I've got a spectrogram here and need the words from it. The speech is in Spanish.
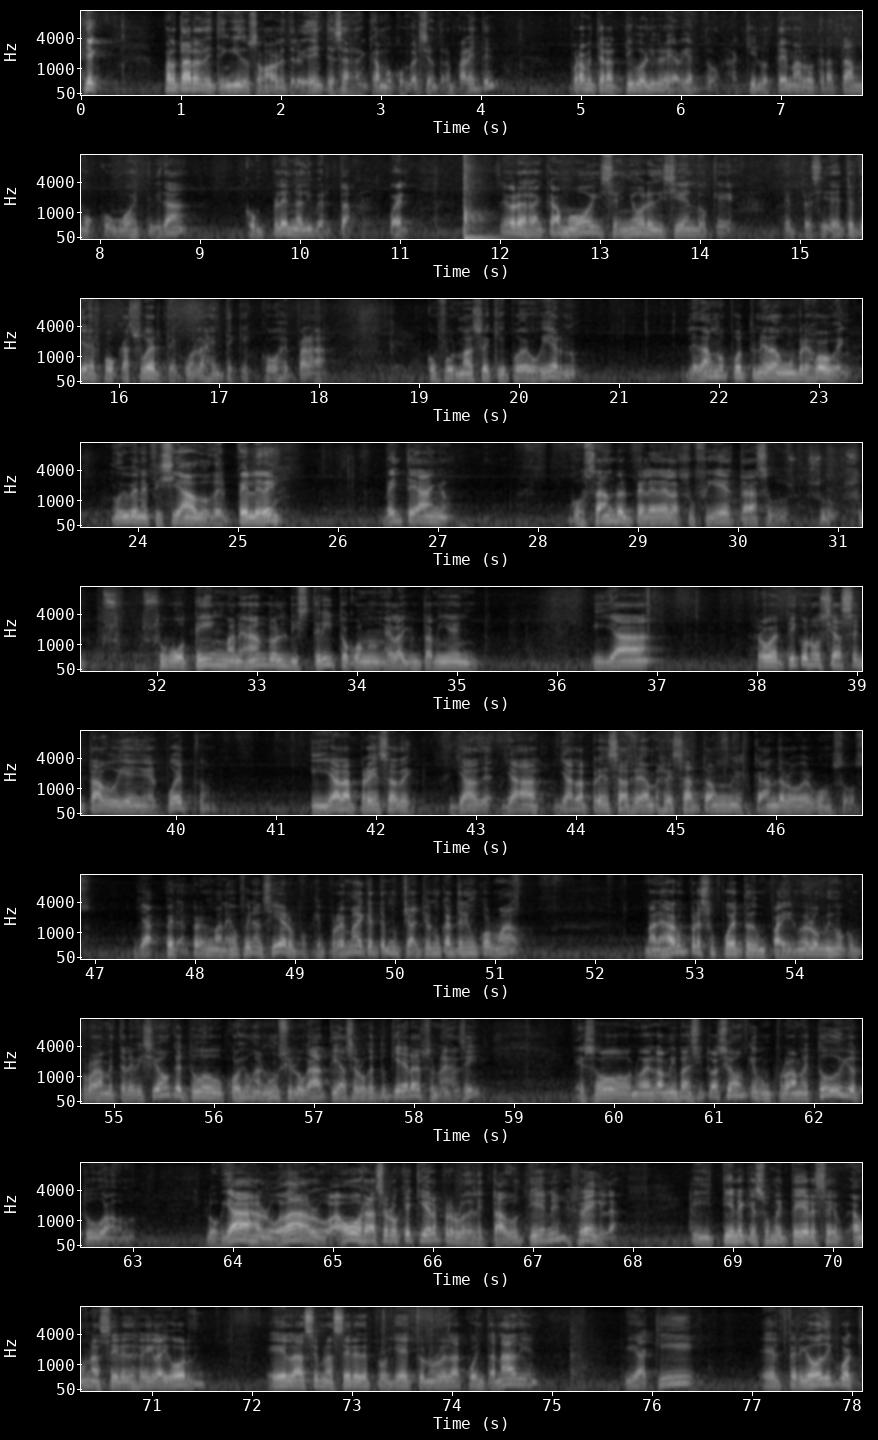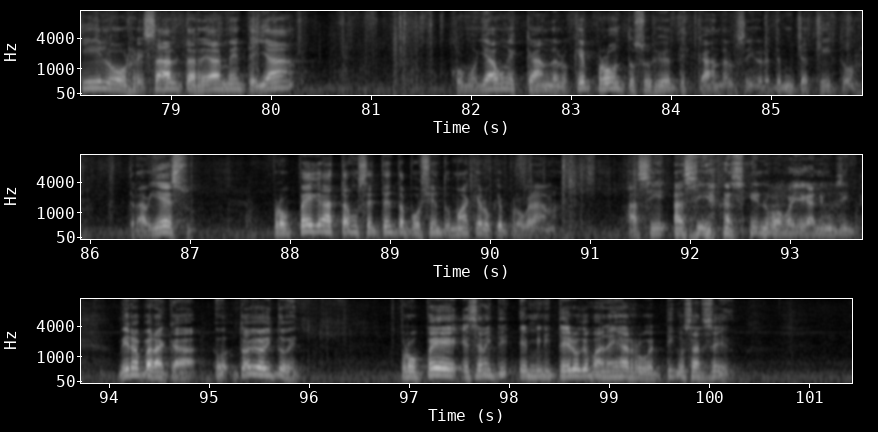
Bien, buenas tardes, distinguidos amables televidentes. Arrancamos Conversión Transparente, programa interactivo, libre y abierto. Aquí los temas los tratamos con objetividad, con plena libertad. Bueno, señores, arrancamos hoy, señores, diciendo que el presidente tiene poca suerte con la gente que escoge para conformar su equipo de gobierno. Le dan una oportunidad a un hombre joven, muy beneficiado del PLD, 20 años gozando el PLD la, su fiesta, su, su, su, su, botín, manejando el distrito con el ayuntamiento. Y ya Robertico no se ha sentado bien en el puesto y ya la prensa de, ya, ya, ya la prensa resalta un escándalo vergonzoso. Ya, pero, pero en manejo financiero, porque el problema es que este muchacho nunca ha tenido un colmado manejar un presupuesto de un país no es lo mismo que un programa de televisión, que tú coges un anuncio y lo gastas y haces lo que tú quieras, eso no es así. Eso no es la misma situación que un programa es tuyo, tú ah, lo viajas, lo das, lo ahorras, haces lo que quieras, pero lo del Estado tiene reglas y tiene que someterse a una serie de reglas y orden. Él hace una serie de proyectos, no le da cuenta a nadie. Y aquí, el periódico aquí lo resalta realmente ya como ya un escándalo. Qué pronto surgió este escándalo, señor, este muchachito travieso. Propega hasta un 70% más que lo que programa. Así, así, así no vamos a llegar a ningún sitio. Mira para acá, ¿tú habías visto esto? Prope es el ministerio que maneja Robertico Salcedo.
